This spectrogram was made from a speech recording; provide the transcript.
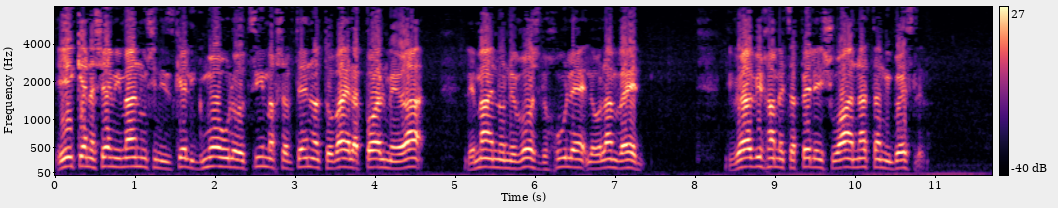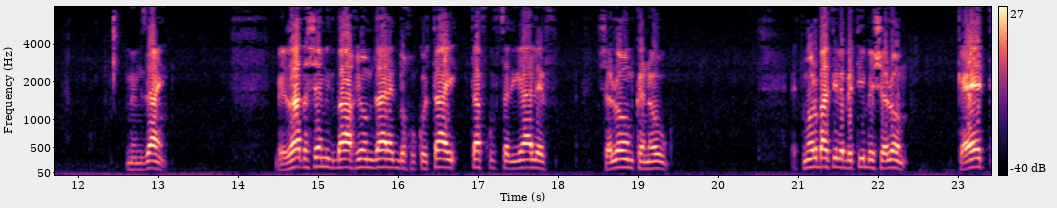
יהי כן השם עמנו שנזכה לגמור ולהוציא מחשבתנו הטובה אל הפועל מהרה, למען לא נבוש וכו' לעולם ועד. דברי אביך מצפה לישועה נתן מברסלב. מ"ז בעזרת השם יתברך יום ד' בחוקותי תקצ"א שלום כנהוג. אתמול באתי לביתי בשלום. כעת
